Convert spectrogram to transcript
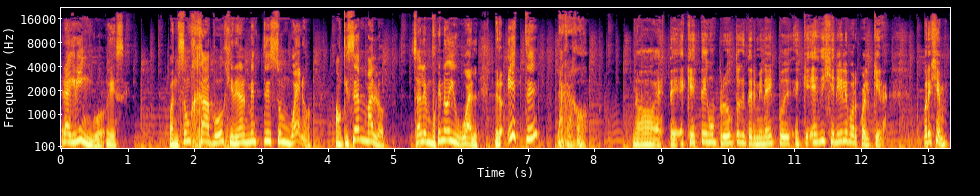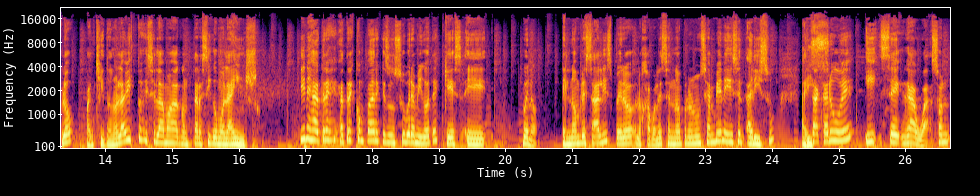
era gringo ese. Cuando son japos, generalmente son buenos, aunque sean malos salen buenos igual. Pero este la cagó. No, este, es que este es un producto que termináis, que es digerible por cualquiera. Por ejemplo, Panchito no la ha visto y se la vamos a contar así como la intro. Tienes a tres, a tres compadres que son súper amigotes, que es, eh, bueno, el nombre es Alice, pero los japoneses no pronuncian bien y dicen Arisu, Takarube y Segawa. Son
